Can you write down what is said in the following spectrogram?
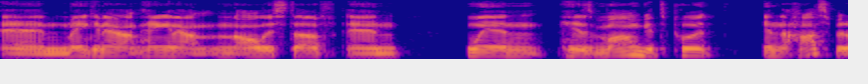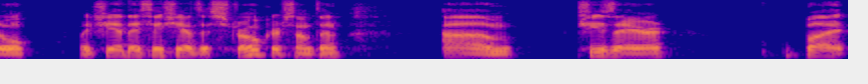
and making out and hanging out and all this stuff. And when his mom gets put in the hospital, like she had, they say she has a stroke or something. Um, she's there, but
